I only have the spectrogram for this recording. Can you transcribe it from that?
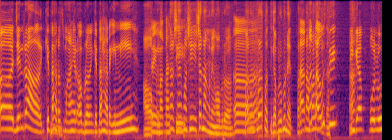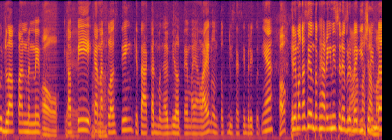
Eh, Jenderal, kita harus mengakhiri obrolan kita hari ini. Oke, Terima sebentar, kasih. Saya masih senang nih ngobrol. Eh, Baru berapa? 30 menit? Baru Aku tahu kita? sih Hah? 38 menit. Oh, Oke. Tapi karena closing kita akan mengambil tema yang lain untuk di sesi berikutnya. Oke. Terima kasih untuk hari ini sudah berbagi Sama-sama. cerita,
